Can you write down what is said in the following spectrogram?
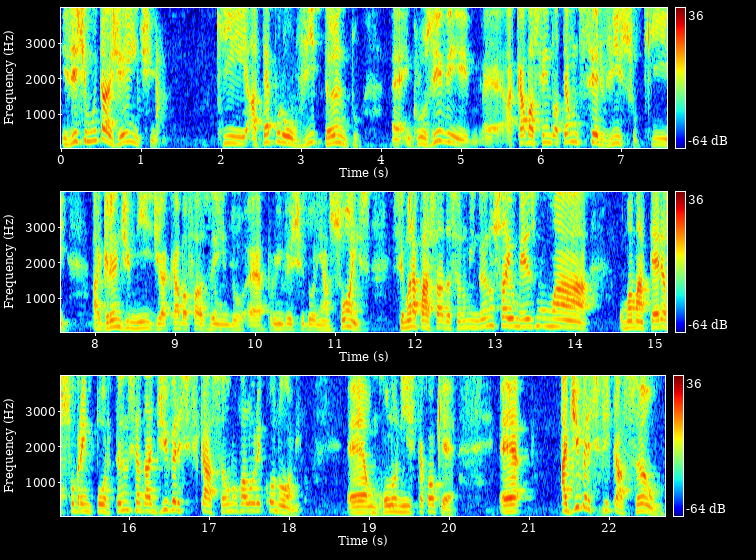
Existe muita gente que, até por ouvir tanto, é, inclusive é, acaba sendo até um desserviço que a grande mídia acaba fazendo é, para o investidor em ações. Semana passada, se eu não me engano, saiu mesmo uma, uma matéria sobre a importância da diversificação no valor econômico. É um colunista qualquer. É, a diversificação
